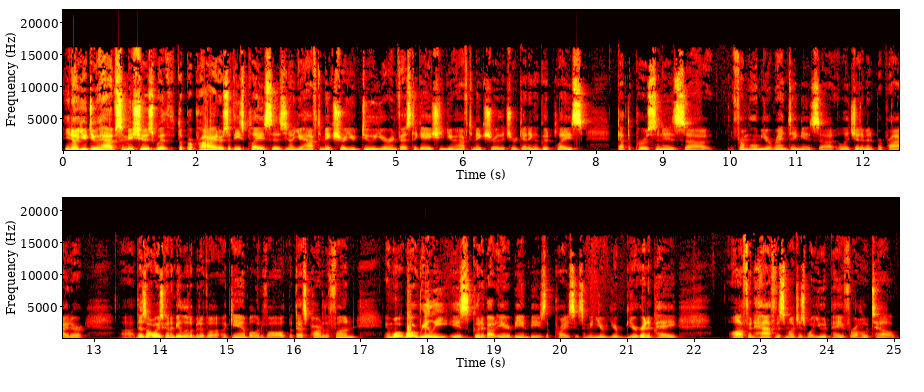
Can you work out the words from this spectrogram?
you know you do have some issues with the proprietors of these places. You know, you have to make sure you do your investigation. You have to make sure that you're getting a good place, that the person is uh, from whom you're renting is a legitimate proprietor. Uh, there's always going to be a little bit of a, a, gamble involved, but that's part of the fun. And what what really is good about Airbnb is the prices. I mean, you're you're you're going to pay often half as much as what you would pay for a hotel,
